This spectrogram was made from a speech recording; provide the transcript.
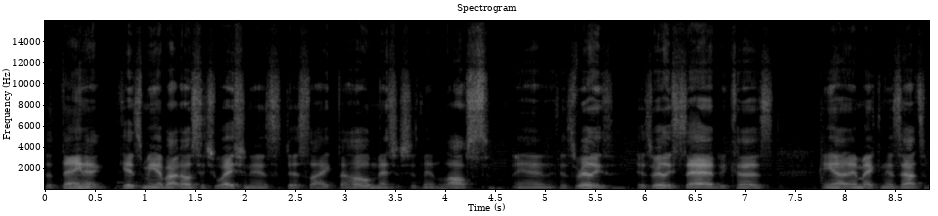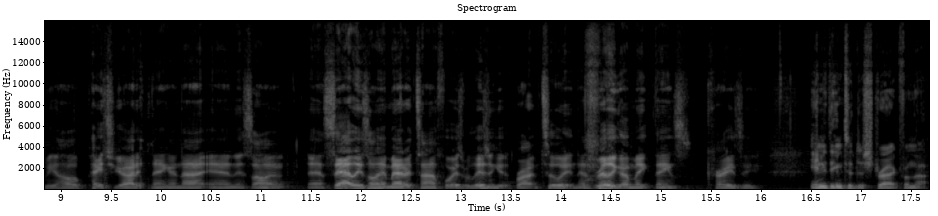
the thing that gets me about those situations is just like the whole message has been lost and it's really it's really sad because you know they're making this out to be a whole patriotic thing or not and it's on and sadly it's only a matter of time before his religion gets brought into it and that's really gonna make things crazy Anything to distract from the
